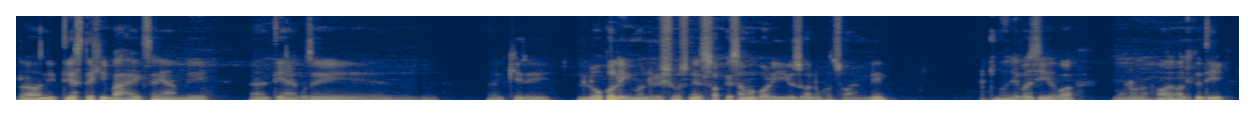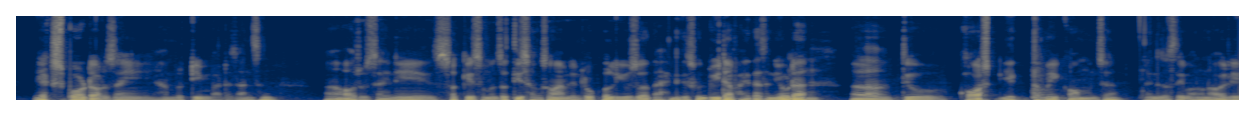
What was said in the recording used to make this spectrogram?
र अनि त्यसदेखि बाहेक चाहिँ हामीले त्यहाँको चाहिँ के अरे लोकल ह्युमन रिसोर्स नै सकेसम्म बढी युज गर्नु खोज्छौँ हामीले। भनेपछि अब भनौँ न अलिकति एक्सपर्टहरू चाहिँ हाम्रो टिमबाट जान्छन्। अरू चाहिँ नि सकेसम्म जति सक्छौँ हामीले लोकल युज गर्दाखेरि त्यसको दुईवटा फाइदा छन्। एउटा त्यो कस्ट एकदमै कम हुन्छ। होइन जस्तै भनौँ न अहिले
